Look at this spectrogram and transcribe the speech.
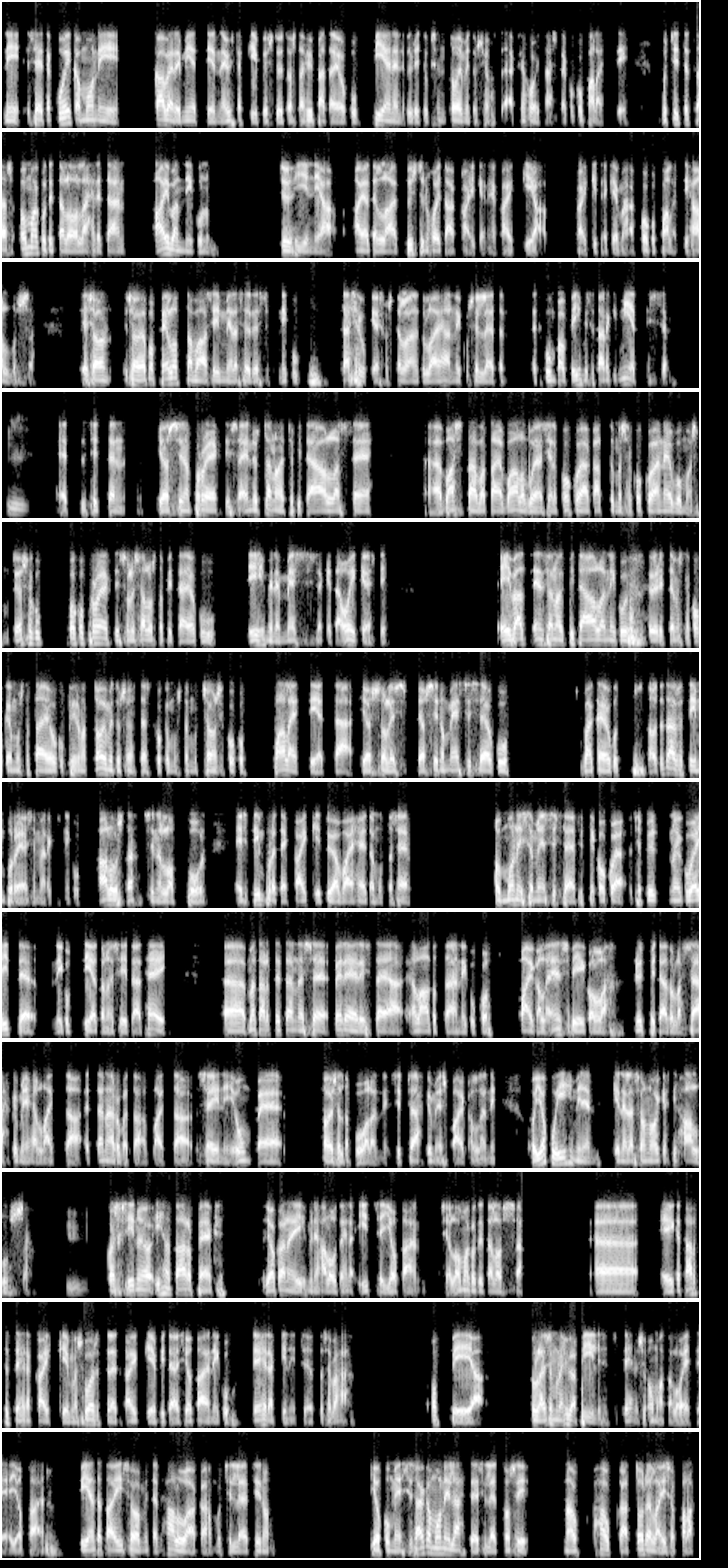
Niin se, että kuinka moni kaveri miettii, että ne yhtäkkiä pystyy tuosta hypätä joku pienen yrityksen toimitusjohtajaksi ja hoitaa sitä koko palettia. Mutta sitten taas omakotitaloon lähdetään aivan niin kuin tyhjin ja ajatellaan, että pystyn hoitaa kaiken ja kaikki ja kaikki tekemään koko paletti hallussa. Ja se on, se on jopa pelottavaa siinä mielessä, että niin kuin, tässä kun keskustellaan, niin tulee ihan niin kuin silleen, että, että kumpa ihmiset ainakin miettisi sen. Mm. Että sitten jos siinä projektissa, en nyt sano, että se pitää olla se vastaava tai valvoja siellä koko ajan katsomassa, koko ajan neuvomassa, mutta jos joku koko projektissa olisi alusta pitää joku ihminen messissä, ketä oikeasti ei vält, en sano, että pitää olla niinku yrittämistä kokemusta tai joku firman toimitusjohtajasta kokemusta, mutta se on se koko paletti, että jos, olisi, jos siinä on messissä joku, vaikka joku, otetaan se timpuri esimerkiksi niin kuin alusta sinne loppuun, ei se timpuri tee kaikkia työvaiheita, mutta se on monissa messissä ja sitten koko ajan se no, niin kuin itse niin kuin tietoinen siitä, että hei, ää, mä tarvitsen tänne se pederistä ja, ja laatottajan niin kuin paikalle ensi viikolla. Nyt pitää tulla sähkömiehen laittaa, että tänään ruvetaan laittaa seiniä umpeen toiselta puolella, niin sitten sähkömies paikalle, niin on joku ihminen, kenellä se on oikeasti hallussa. Mm. Koska siinä on jo ihan tarpeeksi, jokainen ihminen haluaa tehdä itse jotain siellä omakotitalossa, ää, eikä tarvitse tehdä kaikkia. Mä suosittelen, että kaikkien pitäisi jotain niin kuin tehdäkin itse, jotta se vähän oppii ja tulee semmoinen hyvä fiilis, että tehnyt se oma talo eteen jotain. Pientä tai isoa, mitä haluaakaan, mutta silleen, että siinä on joku messi. Aika moni lähtee silleen, tosi haukkaa todella iso pala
